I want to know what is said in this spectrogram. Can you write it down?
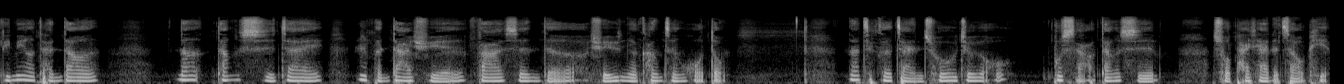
里面有谈到那当时在日本大学发生的学运的抗争活动。那这个展出就有不少当时所拍下的照片。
